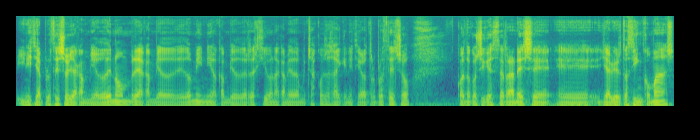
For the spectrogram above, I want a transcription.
inicia el proceso ya ha cambiado de nombre, ha cambiado de dominio, ha cambiado de región, ha cambiado muchas cosas, hay que iniciar otro proceso. Cuando consigues cerrar ese eh, ya ha abierto cinco más.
